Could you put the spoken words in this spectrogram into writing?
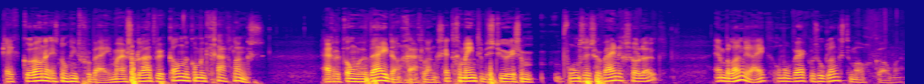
Kijk, corona is nog niet voorbij, maar zodra het weer kan, dan kom ik graag langs. Eigenlijk komen wij dan graag langs. Het gemeentebestuur is er, voor ons is er weinig zo leuk en belangrijk om op werkbezoek langs te mogen komen.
